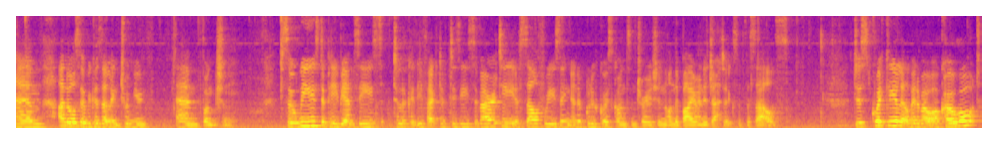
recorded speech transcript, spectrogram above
um, and also because they're linked to immune um, function. So we used the PBMCs to look at the effect of disease severity, of cell freezing, and of glucose concentration on the bioenergetics of the cells. Just quickly, a little bit about our cohort.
